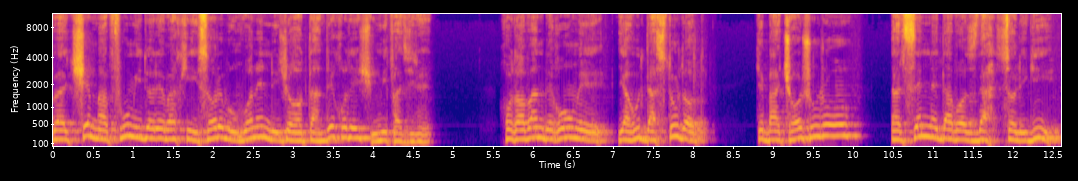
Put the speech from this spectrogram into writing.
و چه مفهومی داره وقتی عیسی رو به عنوان نجات دهنده خودش میپذیره. خداوند به قوم یهود دستور داد که بچه هاشون رو در سن دوازده سالگی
